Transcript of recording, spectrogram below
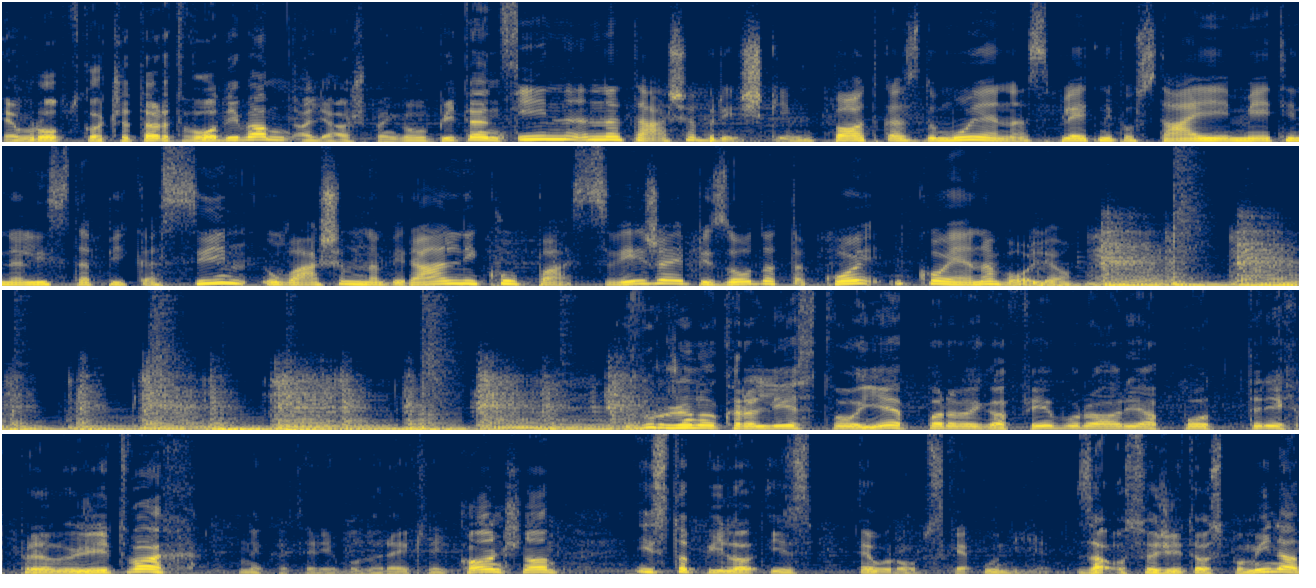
Evropsko četrt vodiva Aljaš Pengovpitenc In Nataša Briški. Podcast domuje na spletni postaji metinalista.si, v vašem nabiralniku pa sveža epizoda takoj, ko je na voljo. Združeno kraljestvo je 1. februarja po treh preložitvah, nekateri bodo rekli končno, izstopilo iz Evropske unije. Za osvežitev spomina,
